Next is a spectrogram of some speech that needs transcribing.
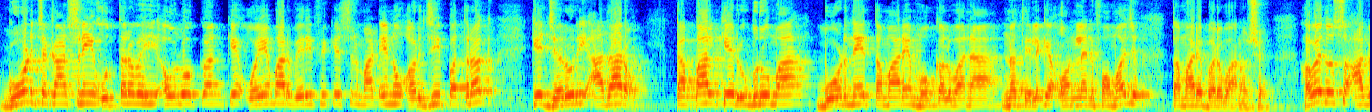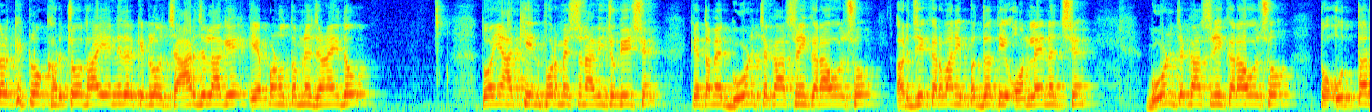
ગુણ ચકાસણી, ઉત્તરવહી અવલોકન કે ઓએમઆર વેરિફિકેશન માટેનું અરજી પત્રક કે જરૂરી આધારો ટપાલ કે રૂબરૂમાં બોર્ડને તમારે મોકલવાના નથી. એટલે કે ઓનલાઈન ફોર્મ જ તમારે ભરવાનો છે. હવે દોસ્તો, આગળ કેટલો ખર્ચો થાય, એની અંદર કેટલો ચાર્જ લાગે, એ પણ હું તમને જણાવી દઉં. તો અહીંયા આખી ઇન્ફોર્મેશન આવી ચૂકી છે કે તમે ગુણ ચકાસણી કરાવો છો. અરજી કરવાની પદ્ધતિ ઓનલાઈન જ છે. ગુણ ચકાસણી કરાવો છો, તો ઉત્તર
